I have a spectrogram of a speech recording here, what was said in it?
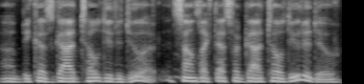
uh, because God told you to do it. It sounds like that's what God told you to do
